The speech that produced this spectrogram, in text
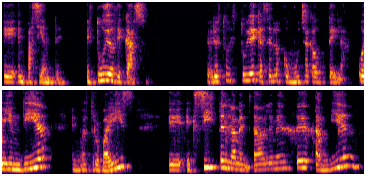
eh, en pacientes, estudios de caso. Pero estos estudios hay que hacerlos con mucha cautela. Hoy en día, en nuestro país, eh, existen lamentablemente también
